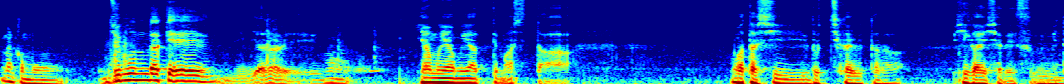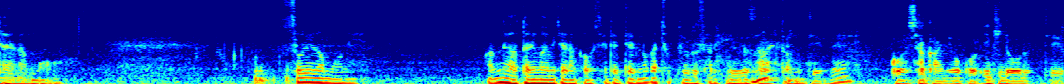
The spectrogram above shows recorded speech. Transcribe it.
なんかもう自分だけやられもうやむやむやってました私どっちか言ったら被害者ですみたいなもうそれがもうねあのね当たり前みたいな顔して出てるのがちょっと許されへん許されたっていうね。こう社会に起こる憤るっていう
